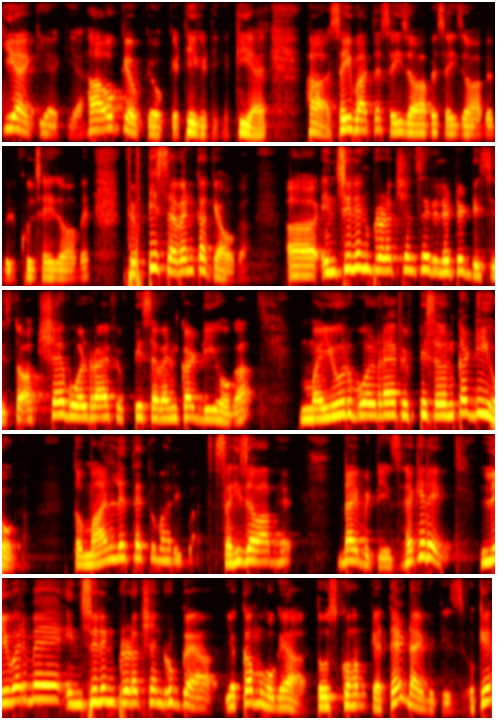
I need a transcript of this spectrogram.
किया है किया है किया है। हाँ ओके ओके ओके, ठीक है ठीक है, किया है। हाँ सही बात है, सही जवाब है, सही जवाब है, बिल्कुल सही जवाब है। फिफ्टी सेवन का क्या होगा? इंसुलिन प्रोडक्शन से रिलेटेड डिसीज तो अक्षय बोल रहा है फिफ्टी सेवन का डी होगा, मयूर बोल रहा है फिफ्टी सेवन का डी होगा। तो मान लेते हैं तुम्हारी बात। सही जवाब है। डायबिटीज़, है कि नहीं? लीवर में इंसुलिन प्रोडक्शन रुक गया या कम हो गया तो उसको हम कहते हैं डायबिटीज़ ओके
